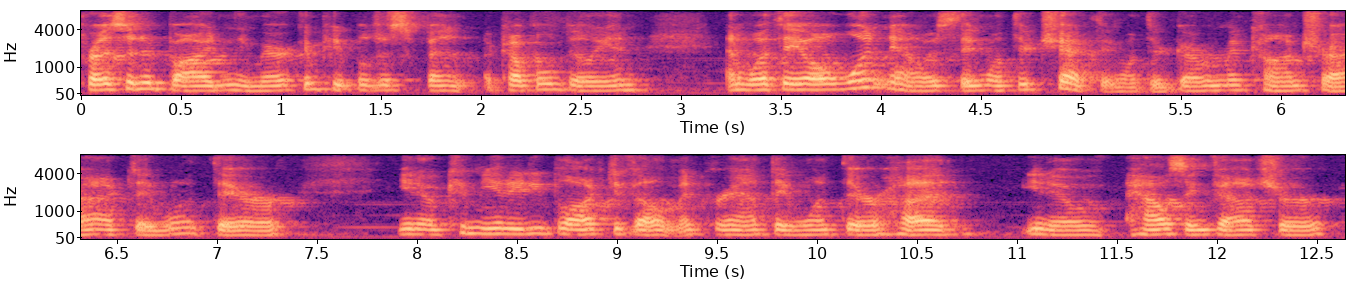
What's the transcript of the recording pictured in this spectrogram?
President Biden, the American people just spent a couple billion. And what they all want now is they want their check. They want their government contract. They want their, you know, community block development grant. They want their HUD, you know, housing voucher.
